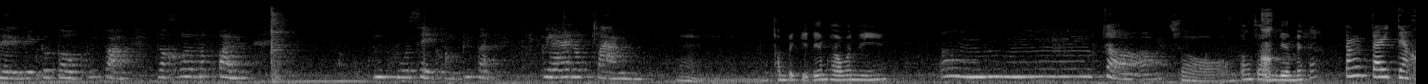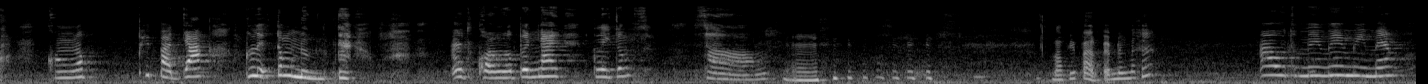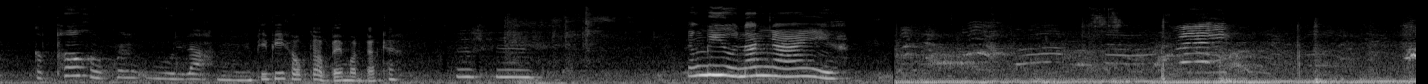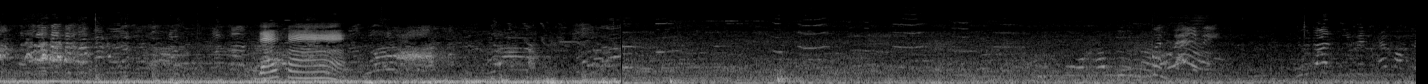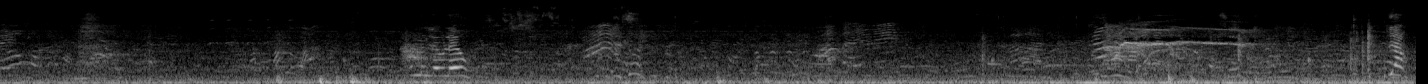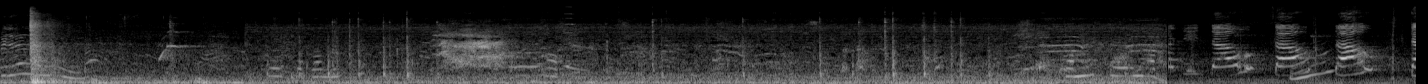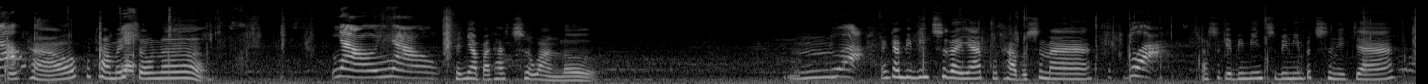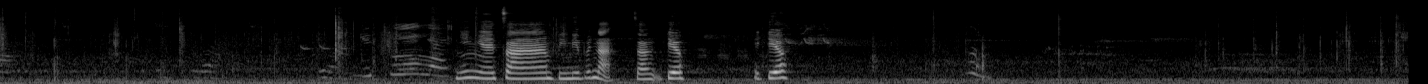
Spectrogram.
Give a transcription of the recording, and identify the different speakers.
Speaker 1: เสกในกระเป๋าพี่ปันแล้วก็น้องปันคุณครูเสกของพี่ปันไปให้น้องปัน
Speaker 2: อืมทำไปกี่เล่มคะวันนี้
Speaker 1: อืมสอง
Speaker 2: สองตั้งใจเรียนไหมคะ
Speaker 1: ตั้งใจแต่ของเราพี่ปัดยากก็เลยต้องหนึ่งแต่ไอ้ของเราเป็นง่ายก็เลยต้องสอง
Speaker 2: อืมรอพี่ปัดแป๊บนึงนะคะ
Speaker 1: เอ้าทำไมไม่มีแม่กับพ่อของ คนอื่นล่ะ
Speaker 2: อืม พี่ๆเขากลับไปหมดแล้วค่ะ
Speaker 1: ทำไม่เป็นอ่ะเต้าเต้าเต้าเต้า
Speaker 3: 葡萄，葡萄没熟呢，
Speaker 1: เหงาเหงา
Speaker 3: 全鸟把它吃完了。嗯，
Speaker 1: ด้วย
Speaker 3: 刚刚冰冰吃了呀，葡萄不是吗？
Speaker 1: ด้วย
Speaker 3: 老师给冰冰吃，冰冰不吃你家。
Speaker 1: นี่ไง
Speaker 3: 你捏脏，冰冰不拿，脏丢，一丢。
